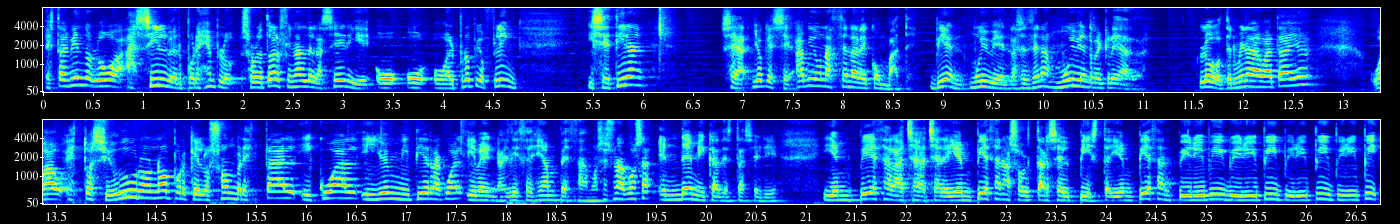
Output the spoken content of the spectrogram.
estás viendo luego a Silver, por ejemplo, sobre todo al final de la serie, o, al propio Flynn, y se tiran... O sea, yo qué sé, ha habido una escena de combate. Bien, muy bien, las escenas muy bien recreadas. Luego termina la batalla wow, esto ha sido duro, ¿no? Porque los hombres tal y cual, y yo en mi tierra cual, y venga, y dices, ya empezamos. Es una cosa endémica de esta serie. Y empieza la cháchara, y empiezan a soltarse el piste, y empiezan piripi, piripi, piripi, piripi.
